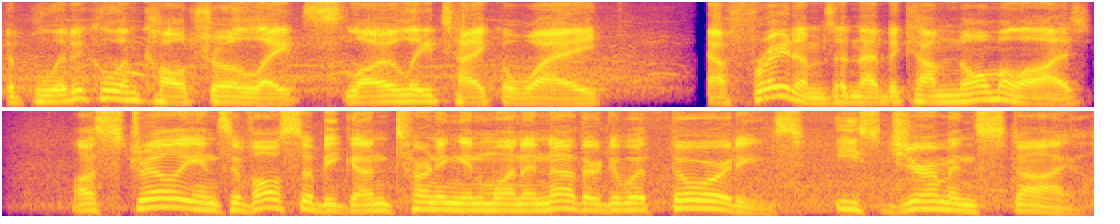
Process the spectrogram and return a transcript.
the political and cultural elites slowly take away our freedoms and they become normalized. Australians have also begun turning in one another to authorities, East German style.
